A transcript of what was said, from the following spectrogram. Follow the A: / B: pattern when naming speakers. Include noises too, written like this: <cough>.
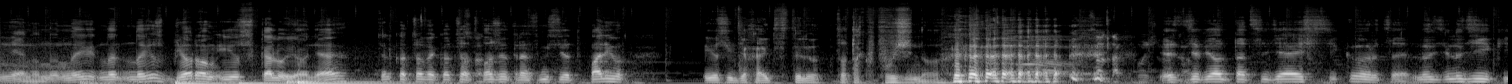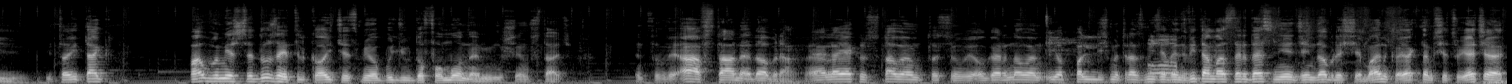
A: Nie no, no, no, no, no już biorą i już kalują, nie? Tylko człowiek oczy otworzył, transmisję odpalił i już idzie hejt w stylu, to tak późno.
B: O, co tak późno?
A: Jest
B: no?
A: 9.30, kurczę, ludzi, ludziki. I to i tak spałbym jeszcze dłużej, tylko ojciec mnie obudził do fomonem i musiałem wstać. Więc mówię, a wstanę, dobra. Ale jak już wstałem, to się mówię, ogarnąłem i odpaliliśmy transmisję,
B: O.
A: więc witam was serdecznie. Dzień dobry, siemanko, jak tam się czujecie?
